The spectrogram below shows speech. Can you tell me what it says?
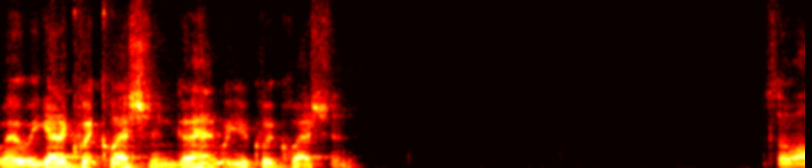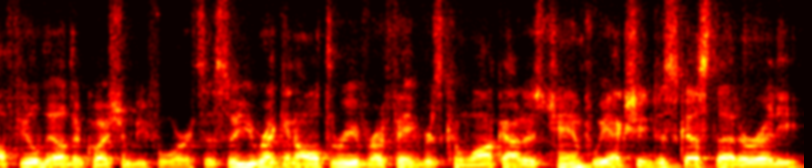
Wait, we got a quick question. Go ahead with your quick question. So I'll field the other question before. So, so you reckon all three of our favorites can walk out as champ? We actually discussed that already.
